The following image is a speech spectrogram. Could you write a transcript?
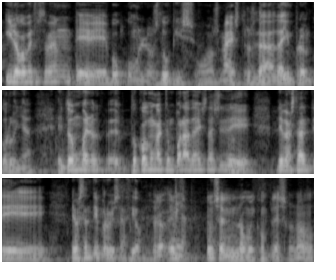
e logo a veces tamén eh, vou con los Duquis, os maestros da, da Impro en Coruña. Entón, bueno, eh, tocou unha temporada esta así de, de bastante de bastante improvisación. Pero é un, é un xénero moi complexo, non?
